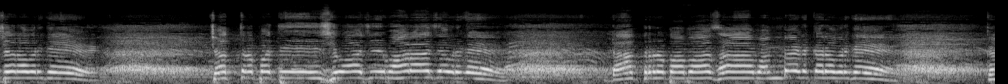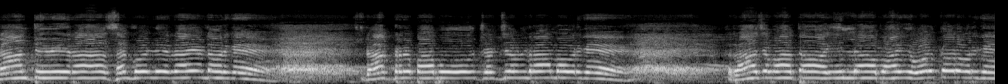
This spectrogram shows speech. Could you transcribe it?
ಬಸವೇಶ್ವರ ಅವರಿಗೆ ಛತ್ರಪತಿ ಶಿವಾಜಿ ಮಹಾರಾಜ್ ಅವರಿಗೆ ಡಾಕ್ಟರ್ ಬಾಬಾ ಸಾಹೇಬ್ ಅಂಬೇಡ್ಕರ್ ಅವರಿಗೆ ಕ್ರಾಂತಿವೀರ ಸಂಗೊಳ್ಳಿ ರಾಯಣ್ಣ ಅವರಿಗೆ ಡಾಕ್ಟರ್ ಬಾಬು ಜಗಜೀವನ್ ಅವರಿಗೆ ರಾಜಮಾತಾ ಇಲ್ಲಾಬಾಯಿ ಹೋಳ್ಕರ್ ಅವರಿಗೆ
